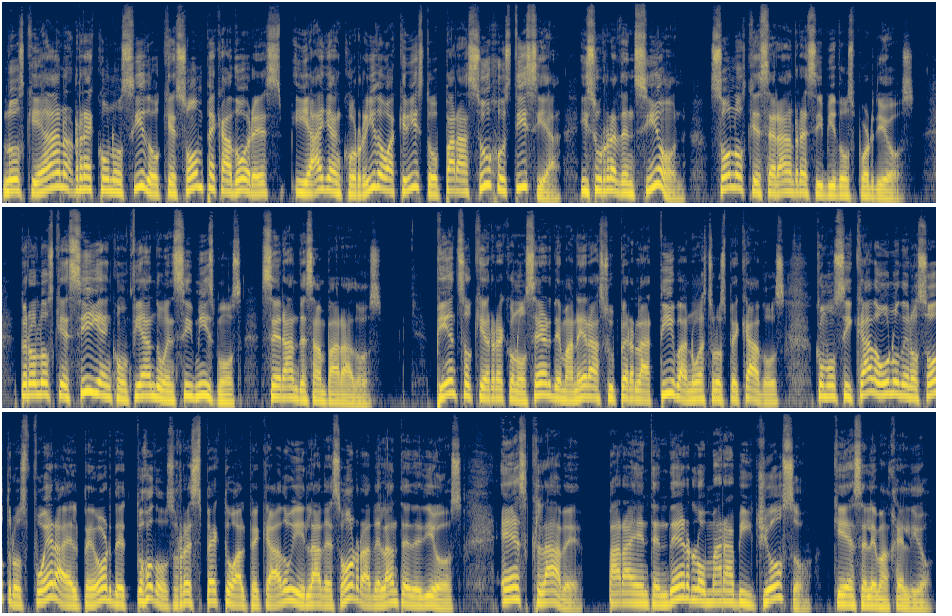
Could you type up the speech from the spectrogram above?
los que han reconocido que son pecadores y hayan corrido a Cristo para su justicia y su redención, son los que serán recibidos por Dios. Pero los que siguen confiando en sí mismos serán desamparados. Pienso que reconocer de manera superlativa nuestros pecados, como si cada uno de nosotros fuera el peor de todos respecto al pecado y la deshonra delante de Dios, es clave para entender lo maravilloso que es el Evangelio.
